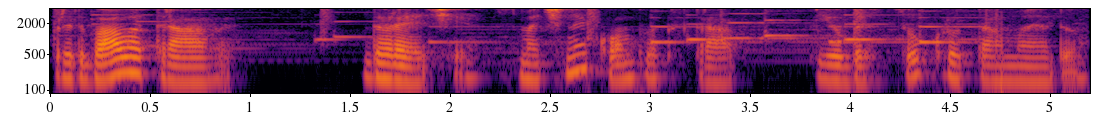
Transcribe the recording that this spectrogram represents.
Придбала трави. До речі, смачний комплекс трав. П'ю без цукру та меду.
